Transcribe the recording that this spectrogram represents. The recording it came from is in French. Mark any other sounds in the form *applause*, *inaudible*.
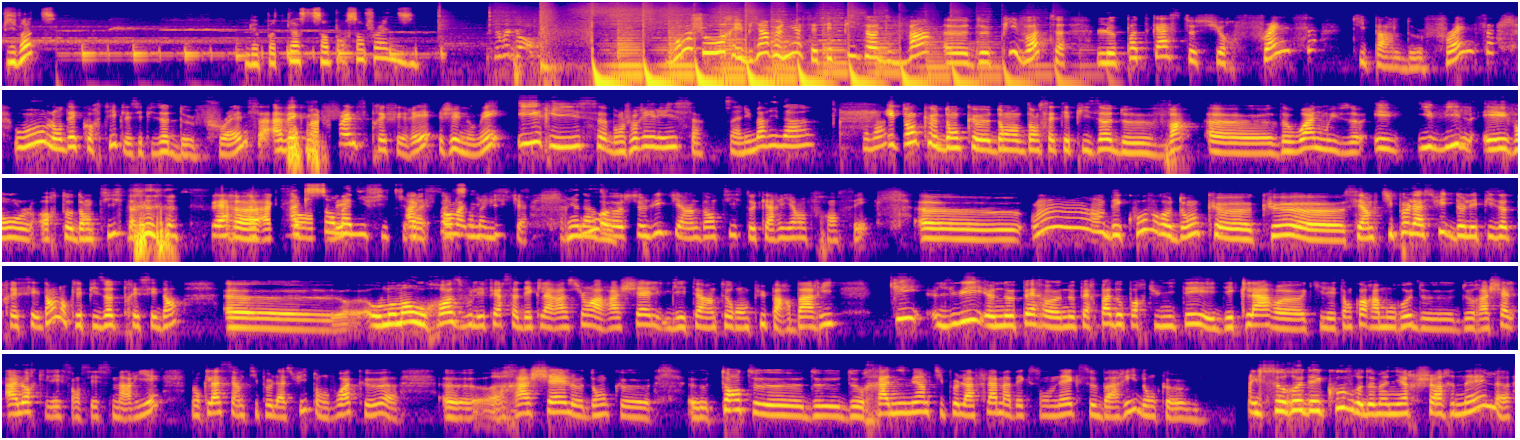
Pivote, le podcast 100% Friends. Bonjour et bienvenue à cet épisode 20 euh, de Pivote, le podcast sur Friends qui parle de Friends, où l'on décortique les épisodes de Friends avec ma Friends préférée, j'ai nommé Iris. Bonjour Iris. Salut Marina. Et donc, euh, donc euh, dans, dans, cet épisode 20, euh, The One with the e-, Evil Evil orthodontiste, avec *laughs* super accent, accent magnifique. Accent, magnifique. Rien Ou celui qui est un dentiste carrière en français. on, découvre donc que c'est un petit peu la suite de l'épisode précédent. Donc, l'épisode précédent, euh, au moment où Rose voulait faire sa déclaration à Rachel, il était interrompu par Barry qui, lui, ne perd, euh, ne perd pas d'opportunité et déclare euh, qu'il est encore amoureux de, Rachel alors qu'il est censé se marier. Donc là, c'est un petit peu la suite. On voit que Rachel donc tente de, de, ranimer un petit peu la flamme avec son ex Barry. Donc il se redécouvre de manière charnelle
